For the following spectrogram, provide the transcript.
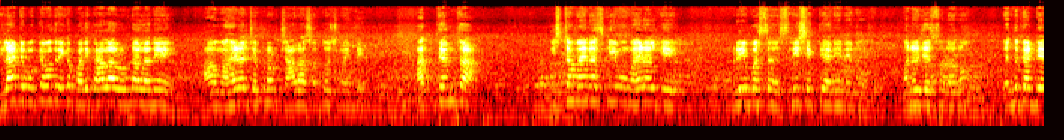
ఇలాంటి ముఖ్యమంత్రి ఇంకా పది కాలాలు ఉండాలని ఆ మహిళలు చెప్పినప్పుడు చాలా సంతోషమైంది. అత్యంత ఇష్టమైన స్కీము మహిళలకి ఫ్రీ బస్ స్త్రీ శక్తి అని నేను మనవి చేస్తున్నాను. ఎందుకంటే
